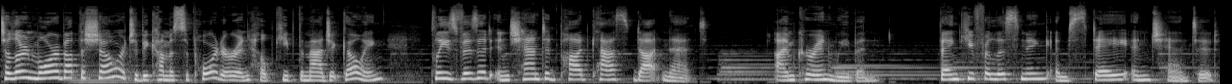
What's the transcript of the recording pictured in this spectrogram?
To learn more about the show or to become a supporter and help keep the magic going, please visit enchantedpodcast.net. I'm Corinne Wieben. Thank you for listening and stay enchanted.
